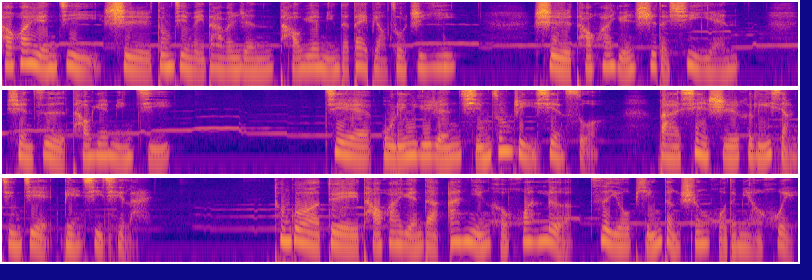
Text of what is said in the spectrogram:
桃花源记》是东晋伟大文人陶渊明的代表作之一，是桃花源诗的序言，选自《陶渊明集》。借武陵渔人行踪这一线索，把现实和理想境界联系起来。通过对桃花源的安宁和欢乐、自由平等生活的描绘。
